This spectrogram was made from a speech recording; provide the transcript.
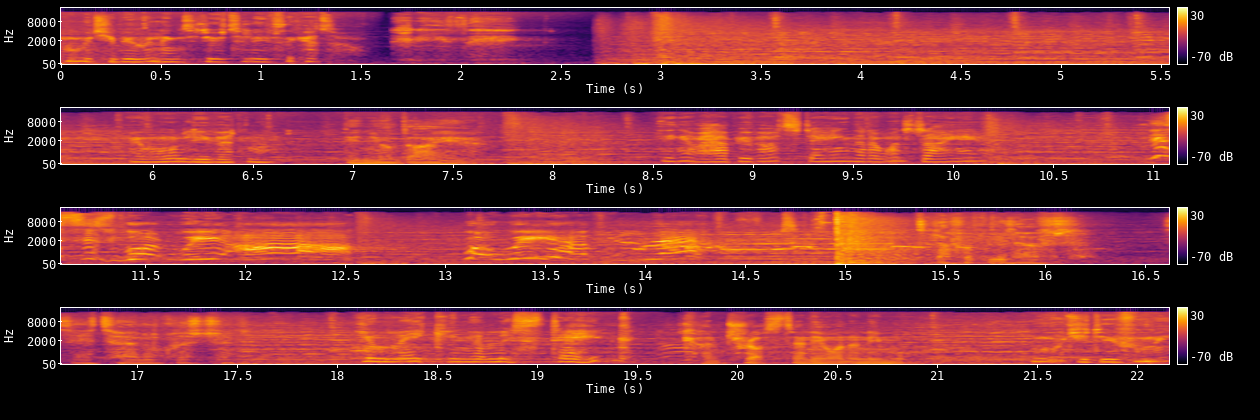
What would you be willing to do to leave the ghetto? Anything. I won't leave Edmund. Then you'll die here. You think I'm happy about staying? That I want to die here? This is what we are! What we have left! Love what we loved. It's the eternal question. You're making a mistake. Can't trust anyone anymore. What would you do for me?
